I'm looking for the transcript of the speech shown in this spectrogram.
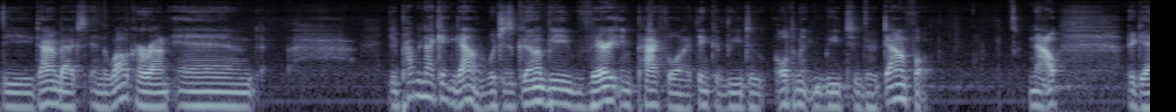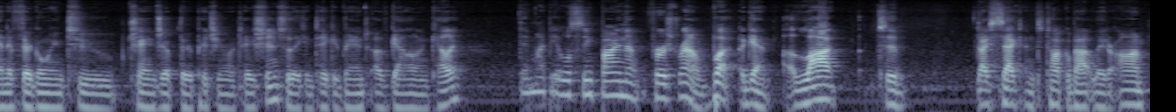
the Diamondbacks in the wild card round, and you're probably not getting Gallen, which is going to be very impactful and I think could lead to ultimately lead to their downfall. Now, again, if they're going to change up their pitching rotation so they can take advantage of Gallen and Kelly, they might be able to sneak by in that first round. But again, a lot to dissect and to talk about later on.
